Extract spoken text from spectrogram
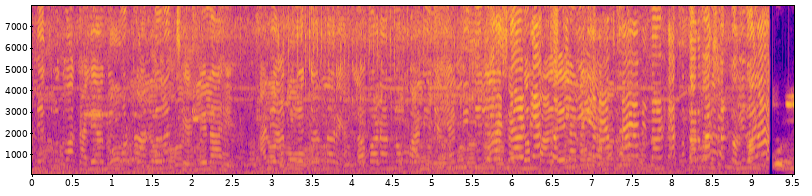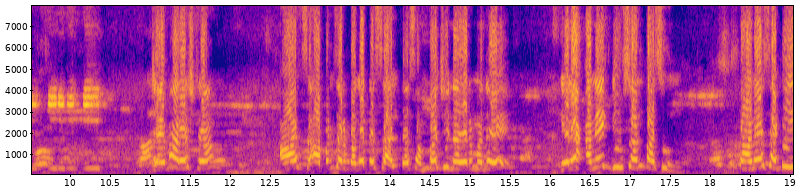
नेतृत्वाखाली आम्ही मोठं आंदोलन छेडलेलं आहे. आणि आम्ही हे करणार आहे. लबाडांनो पाणी द्या. यांनी दिलेला शब्द पाळलेला नाही. आमचा. जय महाराष्ट्र. आज आपण जर बघत असाल तर संभाजीनगरमध्ये गेल्या अनेक दिवसांपासून पाण्यासाठी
